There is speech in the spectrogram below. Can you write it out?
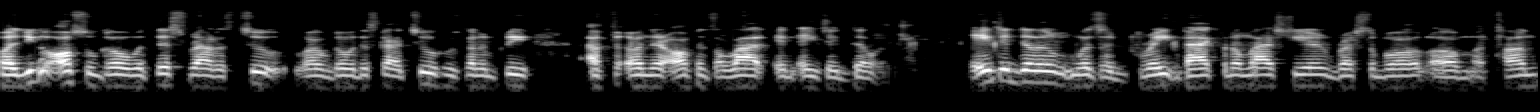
But you can also go with this round as two. Well, go with this guy too, who's going to be on their offense a lot in AJ Dillon. AJ Dillon was a great back for them last year. Rushed the ball um, a ton.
